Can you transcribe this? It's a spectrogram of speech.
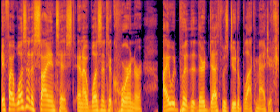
If I wasn't a scientist and I wasn't a coroner, I would put that their death was due to black magic.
